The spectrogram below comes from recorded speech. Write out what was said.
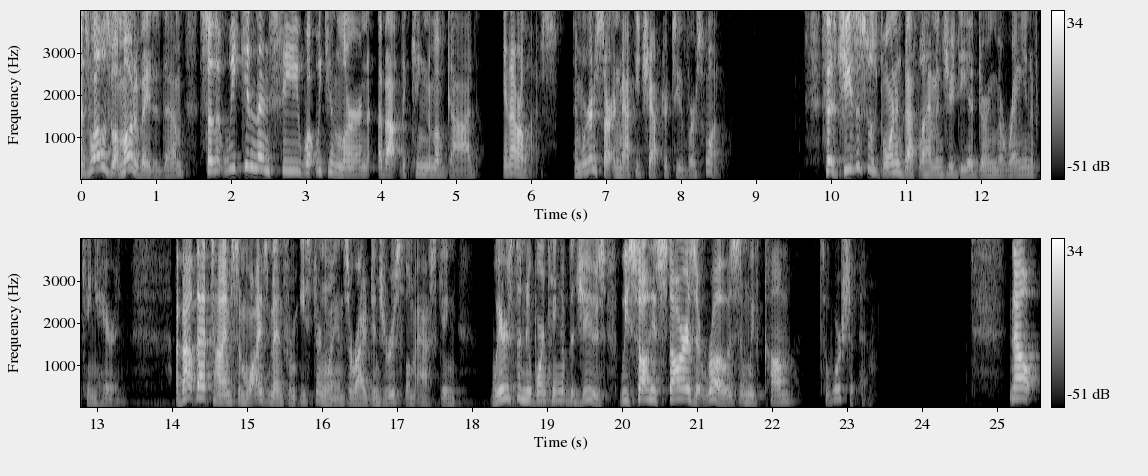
as well as what motivated them, so that we can then see what we can learn about the kingdom of God in our lives. And we're going to start in Matthew chapter 2, verse 1. It says, Jesus was born in Bethlehem in Judea during the reign of King Herod. About that time, some wise men from eastern lands arrived in Jerusalem asking, Where's the newborn king of the Jews? We saw his star as it rose, and we've come to worship him. Now,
